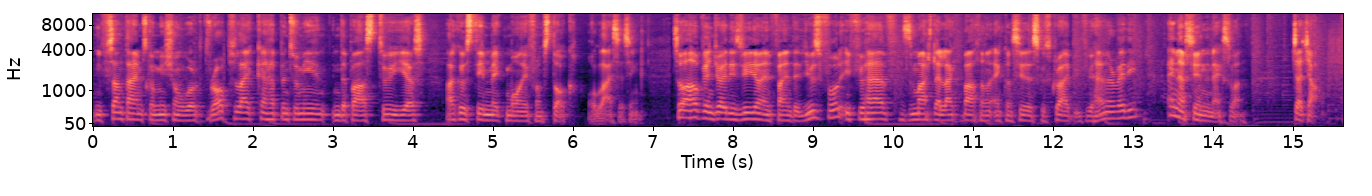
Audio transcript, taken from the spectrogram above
if sometimes commission work drops like happened to me in the past two years, I could still make money from stock or licensing. So I hope you enjoyed this video and find it useful. If you have, smash the like button and consider subscribe if you haven't already. And I'll see you in the next one. Ciao ciao!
